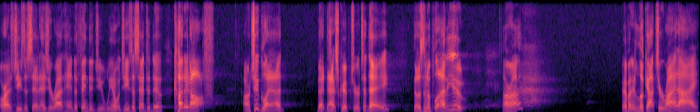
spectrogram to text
Or as Jesus said, has your right hand offended you? Well, you know what Jesus said to do? Cut it off. Aren't you glad that that scripture today doesn't apply to you? All right? Everybody, look out your right eye.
